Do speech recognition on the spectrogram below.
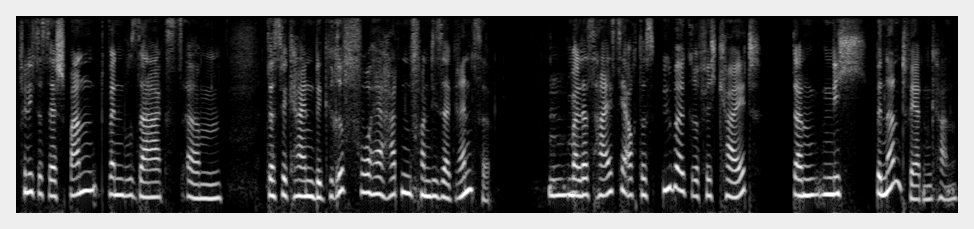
finde ich das sehr spannend, wenn du sagst, ähm, dass wir keinen Begriff vorher hatten von dieser Grenze. Mhm. Weil das heißt ja auch, dass Übergriffigkeit dann nicht benannt werden kann,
